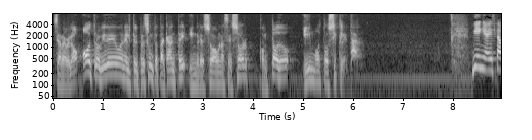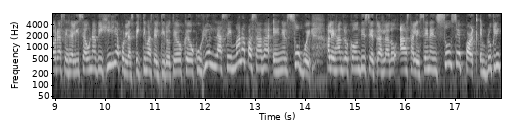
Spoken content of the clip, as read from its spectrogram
se reveló otro video en el que el presunto atacante ingresó a un ascensor con todo y motocicleta. Bien, y a esta hora se realiza una vigilia por las víctimas del tiroteo que ocurrió la semana pasada en el subway. Alejandro Condi se trasladó hasta la escena en Sunset Park en Brooklyn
